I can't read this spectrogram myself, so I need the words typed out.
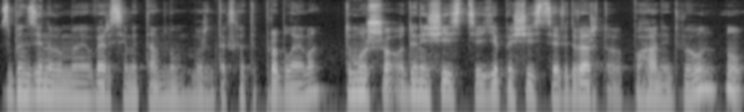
З бензиновими версіями там, ну, можна так сказати, проблема. Тому що 1.6 EP6 це відверто поганий двигун, ну,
